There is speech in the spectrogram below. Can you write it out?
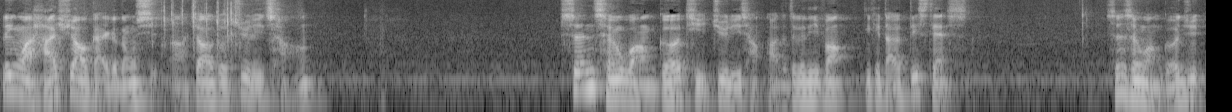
另外还需要改一个东西啊，叫做距离场，生成网格体距离场啊，在这个地方你可以打个 distance，生成网格距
